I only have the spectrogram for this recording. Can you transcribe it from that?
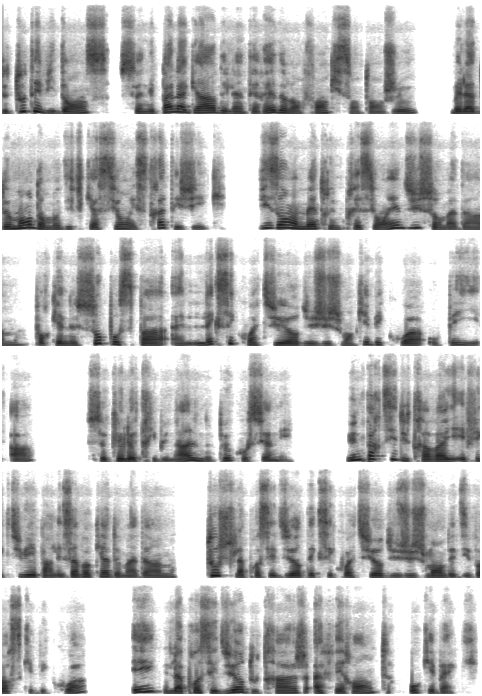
De toute évidence, ce n'est pas la garde et l'intérêt de l'enfant qui sont en jeu, mais la demande en modification est stratégique, visant à mettre une pression indue sur Madame pour qu'elle ne s'oppose pas à l'exéquature du jugement québécois au pays A, ce que le tribunal ne peut cautionner. Une partie du travail effectué par les avocats de Madame touche la procédure d'exéquature du jugement de divorce québécois et la procédure d'outrage afférente au Québec.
